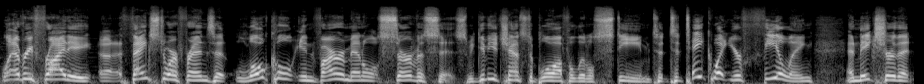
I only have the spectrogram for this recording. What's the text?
Well, every Friday, uh, thanks to our friends at Local Environmental Services, we give you a chance to blow off a little steam, to, to take what you're feeling and make sure that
